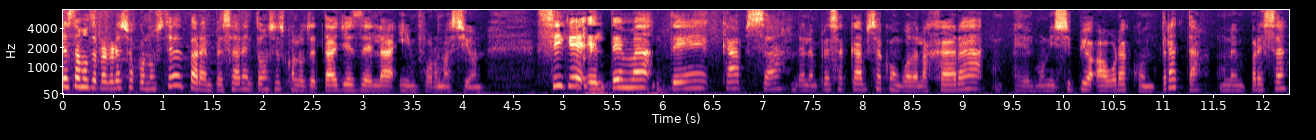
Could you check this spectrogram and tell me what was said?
Ya estamos de regreso con usted para empezar entonces con los detalles de la información. Sigue el tema de CAPSA, de la empresa CAPSA con Guadalajara. El municipio ahora contrata una empresa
